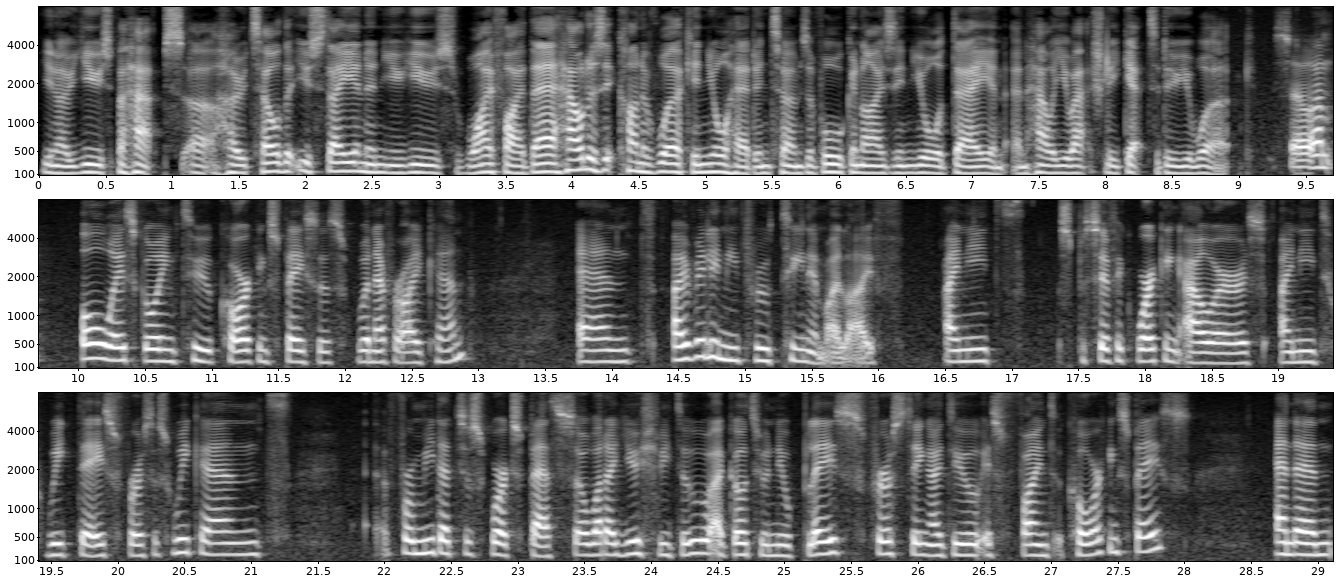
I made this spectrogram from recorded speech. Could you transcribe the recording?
you know use perhaps a hotel that you stay in and you use wi-fi there how does it kind of work in your head in terms of organizing your day and, and how you actually get to do your work so i'm always going to co-working spaces whenever i can and i really need routine in my life. I need specific working hours. I need weekdays versus weekends. For me that just works best. So what i usually do i go to a new place. First thing i do is find a co-working space and then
